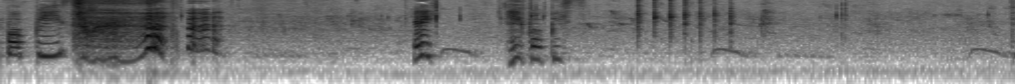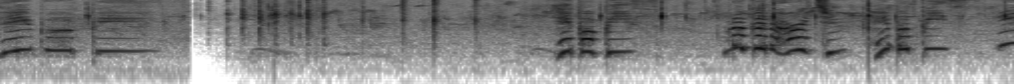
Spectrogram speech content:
Hey, puppies. hey, hey, puppies. Hey, puppies. Hey, puppies. I'm not gonna hurt you. Hey, puppies. Hey,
